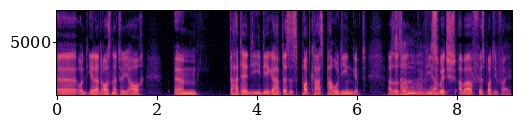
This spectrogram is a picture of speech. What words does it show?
äh, und ihr da draußen natürlich auch. Ähm, da hat er die Idee gehabt, dass es Podcast-Parodien gibt. Also so ein Ah, wie ja. Switch, aber für Spotify.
